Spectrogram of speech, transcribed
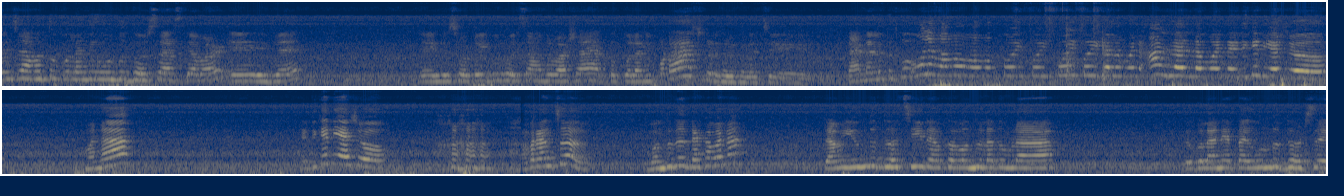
ওই যে আমার তো বন্ধু ধরছে আজকে আবার, এই যে এই যে ছোট ইঁদুর হয়েছে আমাদের বাসায় তো পটাশ করে ধরে ফেলেছে। তাই নাহলে তো ওলে বাবা বাবা, কই কই কই কই গেল মানে আল্লাহ আল্লাহ মানে এদিকে নিয়ে আসো। এদিকে নিয়ে আসো। আবার আনছো? বন্ধুদের দেখাবে না? যে আমি ইন্দুর ধরছি, দেখো বন্ধুরা তোমরা। তো গোলানি তাই ইন্দুর ধরছে।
